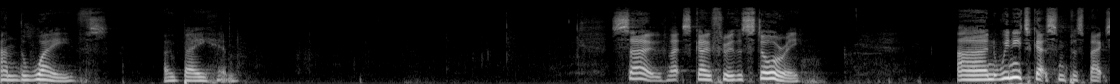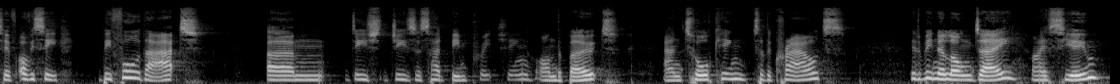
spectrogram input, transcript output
and the waves obey him. So let's go through the story. And we need to get some perspective. Obviously, before that, um, Jesus had been preaching on the boat and talking to the crowds. It had been a long day, I assume.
